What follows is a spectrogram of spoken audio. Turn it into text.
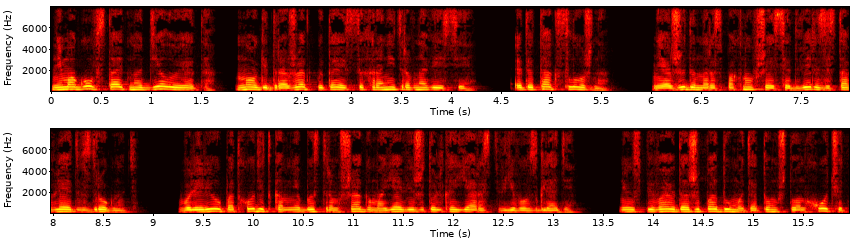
Не могу встать, но делаю это. Ноги дрожат, пытаясь сохранить равновесие. Это так сложно. Неожиданно распахнувшаяся дверь заставляет вздрогнуть. Валерию подходит ко мне быстрым шагом, а я вижу только ярость в его взгляде. Не успеваю даже подумать о том, что он хочет,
